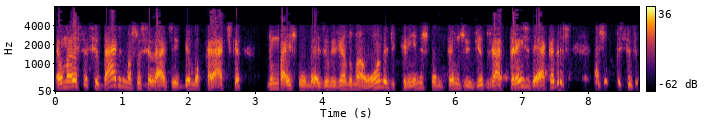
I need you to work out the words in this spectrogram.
é uma necessidade numa sociedade democrática, num país como o Brasil, vivendo uma onda de crimes, como temos vivido já há três décadas, a gente precisa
